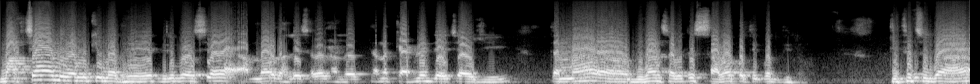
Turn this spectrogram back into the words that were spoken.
मागच्या निवडणुकीमध्ये दिलीप वळसे आमदार झाले सगळं झालं. त्यांना कॅबिनेट द्यायच्या ऐवजी त्यांना अं, विधानसभेचं सभापतीपद दिलं. तिथे सुद्धा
